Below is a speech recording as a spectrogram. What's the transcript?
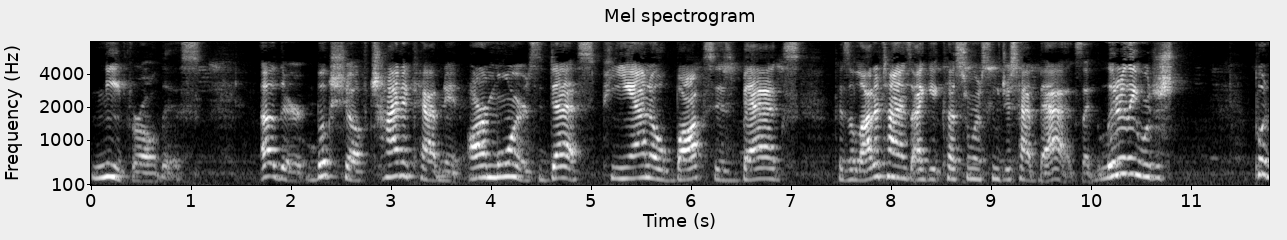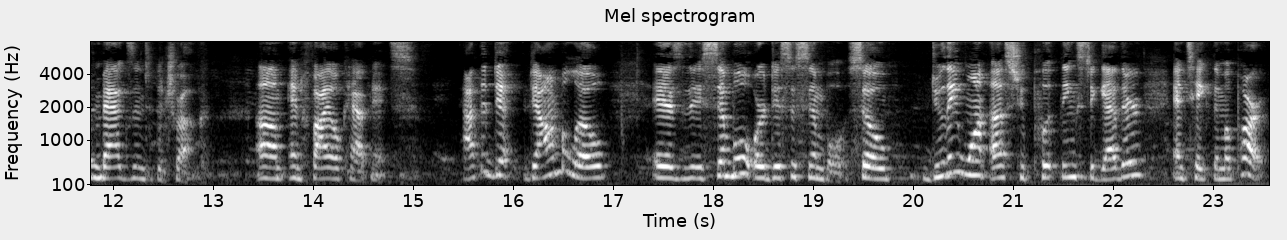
need for all this. Other, bookshelf, china cabinet, armoires, desks, piano, boxes, bags. Because a lot of times I get customers who just have bags. Like literally we're just putting bags into the truck um, and file cabinets. At the down below is the assemble or disassemble. So do they want us to put things together and take them apart?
